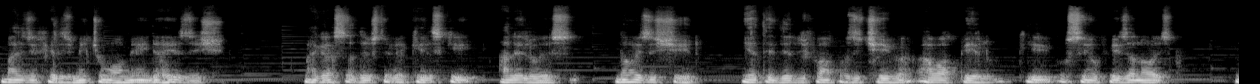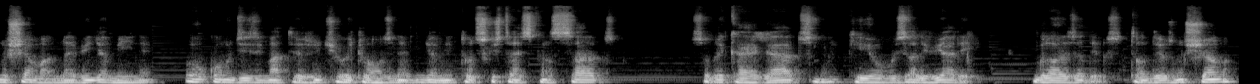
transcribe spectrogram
mas infelizmente o homem ainda resiste. Mas graças a Deus teve aqueles que, aleluia, não resistiram e atenderam de forma positiva ao apelo que o Senhor fez a nós, nos chamando, né? Vinde a mim, né? Ou como diz em Mateus 28, 11, né? Vinde a mim todos que estáis cansados, sobrecarregados, né? que eu vos aliviarei. Glórias a Deus. Então Deus nos chama,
